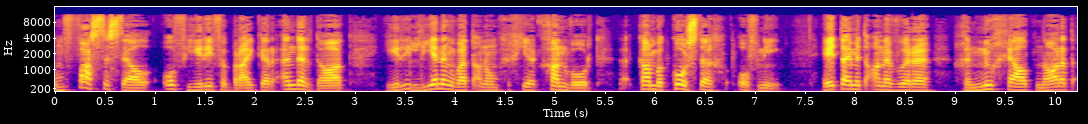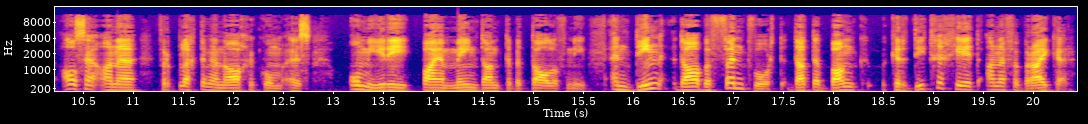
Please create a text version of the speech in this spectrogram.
om vas te stel of hierdie verbruiker inderdaad hierdie lening wat aan hom gegee gaan word kan bekostig of nie. Het hy met ander woorde genoeg geld nadat al sy ander verpligtinge nagekom is om hierdie paaiement dan te betaal of nie. Indien daar bevind word dat 'n bank krediet gegee het aan 'n verbruiker,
